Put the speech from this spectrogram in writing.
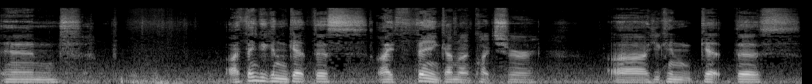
and I think you can get this. I think I'm not quite sure. Uh, you can get this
